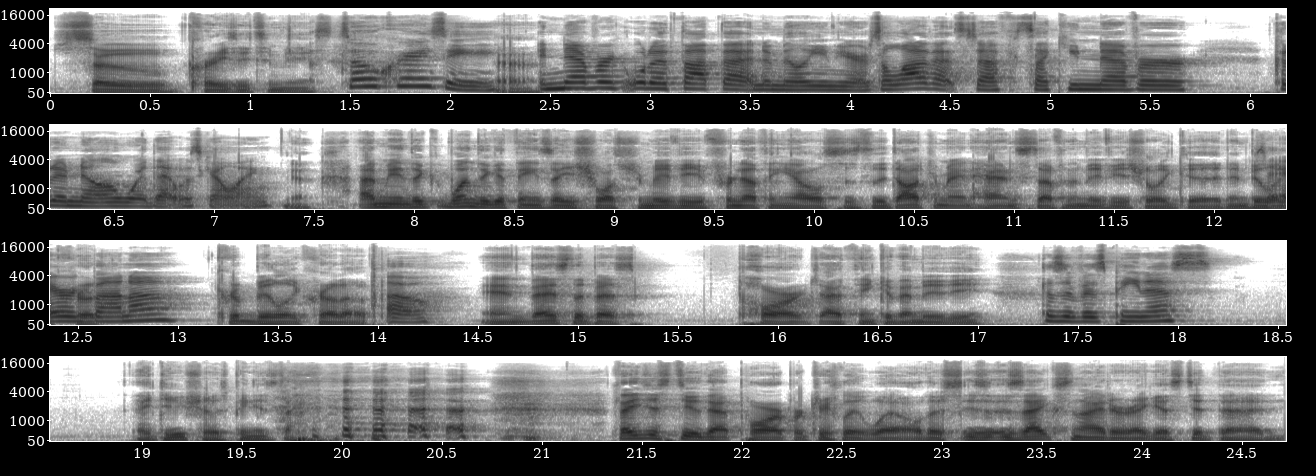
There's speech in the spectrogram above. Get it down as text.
so crazy to me. so crazy. I never would have thought that in a million years. A lot of that stuff, it's like you never could have known where that was going. Yeah, I mean, the, one of the good things that you should watch the movie for nothing else is the Doctor Manhattan stuff in the movie is really good, and Billy Eric Crud- Bana? Billy Crudup. Oh, and that's the best part I think of the movie. because of his penis? They do show his penis. they just do that part particularly well. This is Zack Snyder, I guess, did that.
